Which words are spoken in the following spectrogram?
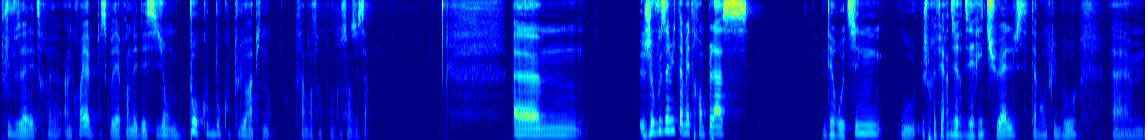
plus vous allez être euh, incroyable parce que vous allez prendre des décisions beaucoup, beaucoup plus rapidement. Très important de prendre conscience de ça. Euh, je vous invite à mettre en place des routines, ou je préfère dire des rituels, c'est tellement plus beau. Euh,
